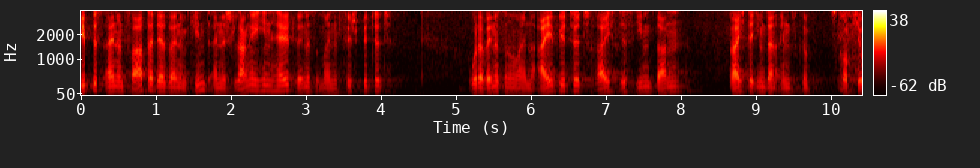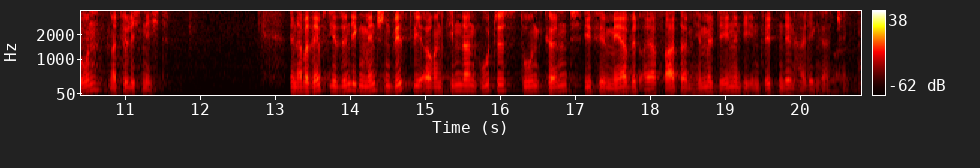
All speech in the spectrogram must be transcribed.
Gibt es einen Vater, der seinem Kind eine Schlange hinhält, wenn es um einen Fisch bittet? Oder wenn es um ein Ei bittet, reicht, es ihm dann, reicht er ihm dann einen Skorpion? Natürlich nicht. Wenn aber selbst ihr sündigen Menschen wisst, wie ihr euren Kindern Gutes tun könnt, wie viel mehr wird euer Vater im Himmel denen, die ihn bitten, den Heiligen Geist schenken?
